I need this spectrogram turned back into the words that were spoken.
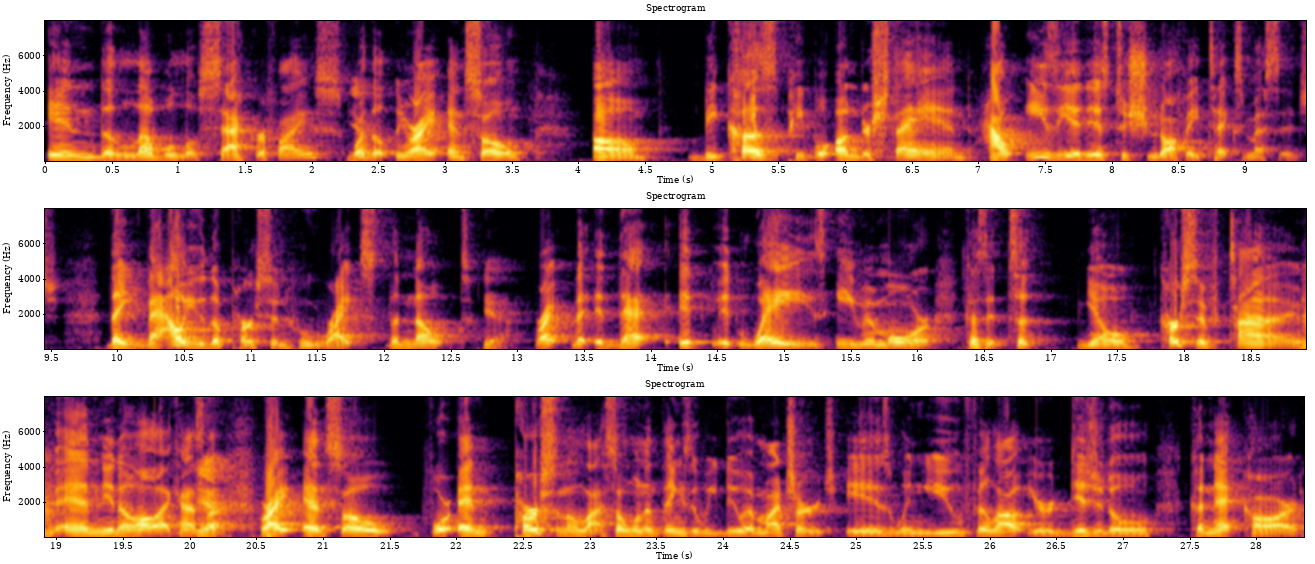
in the level of sacrifice or the right? And so um because people understand how easy it is to shoot off a text message they value the person who writes the note. Yeah. right? That it, that it it weighs even more because it took you know cursive time and you know all that kind of Yeah. stuff. Right? And so for and personalize so one of the things that we do at my church is when you fill out your digital connect card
